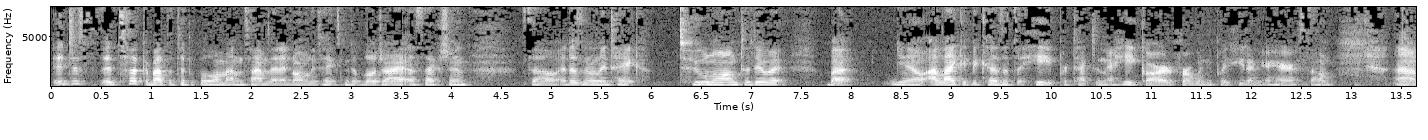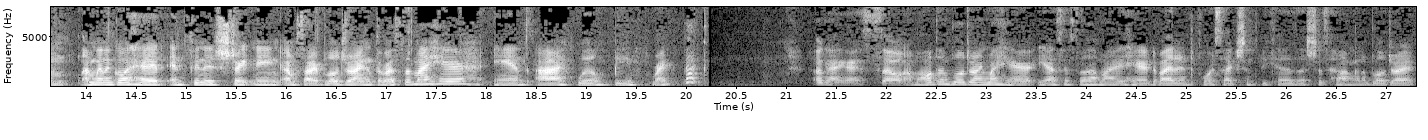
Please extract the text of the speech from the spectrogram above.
it just, it took about the typical amount of time that it normally takes me to blow dry a section. So it doesn't really take too long to do it, but you know, I like it because it's a heat protecting a heat guard for when you put heat on your hair. So um, I'm going to go ahead and finish straightening, I'm sorry, blow drying the rest of my hair and I will be right back. Okay guys, so I'm all done blow drying my hair. Yes, I still have my hair divided into four sections because that's just how I'm going to blow dry it.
